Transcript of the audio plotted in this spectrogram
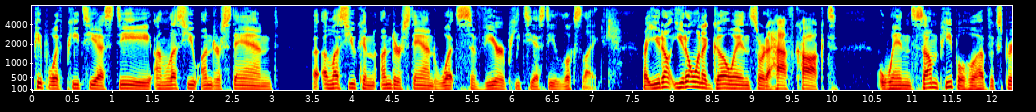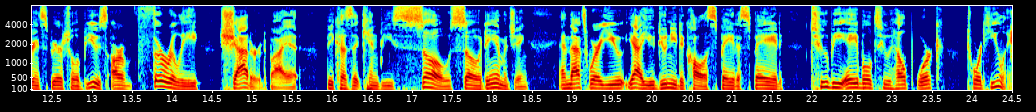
people with PTSD unless you understand uh, unless you can understand what severe PTSD looks like. Right? You don't you don't want to go in sort of half cocked when some people who have experienced spiritual abuse are thoroughly shattered by it because it can be so so damaging. And that's where you yeah, you do need to call a spade a spade to be able to help work toward healing.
